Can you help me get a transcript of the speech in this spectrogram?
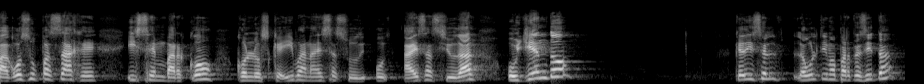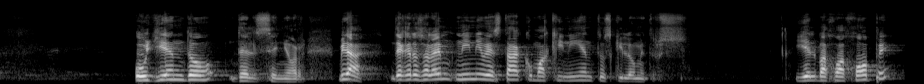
pagó su pasaje y se embarcó con los que iban a esa, a esa ciudad huyendo. ¿Qué dice la última partecita? Huyendo del Señor. Mira, de Jerusalén, Nínive está como a 500 kilómetros. Y él bajó a Jope,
